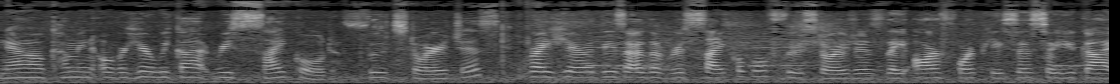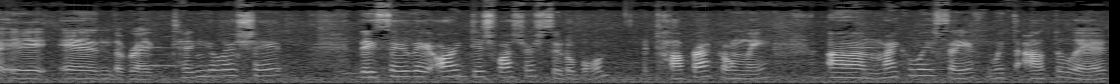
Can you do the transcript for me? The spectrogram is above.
Now coming over here, we got recycled food storages. Right here, these are the recyclable food storages. They are four pieces, so you got it in the rectangular shape. They say they are dishwasher suitable, top rack only, um, microwave safe without the lid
